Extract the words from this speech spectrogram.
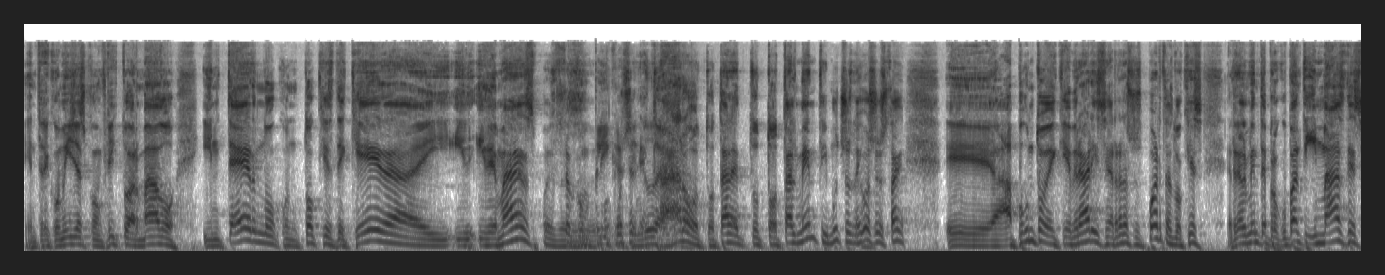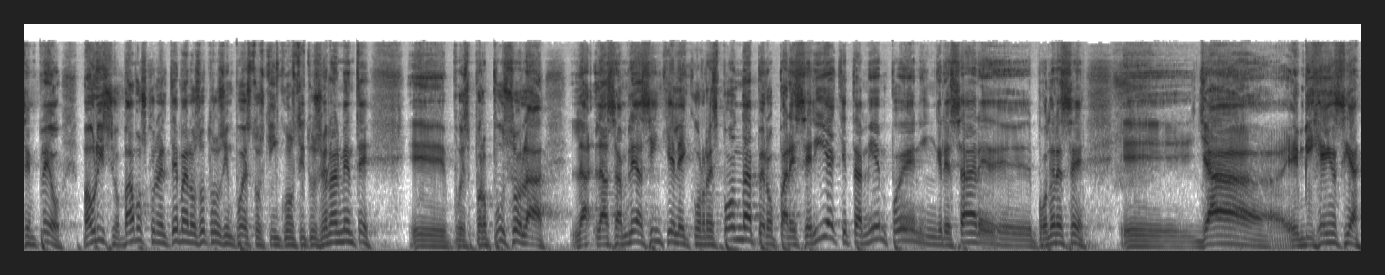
entre comillas, conflicto armado interno, con toques de queda y, y- y demás, pues... Eso complica, sin duda. Claro, total, to- totalmente, y muchos negocios están eh, a punto de quebrar y cerrar sus puertas, lo que es realmente preocupante, y más desempleo. Mauricio, vamos con el tema de los otros impuestos, que inconstitucionalmente, eh, pues propuso la, la, la Asamblea sin que le corresponda, pero parecería que también pueden ingresar, eh, ponerse eh, ya en vigencia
